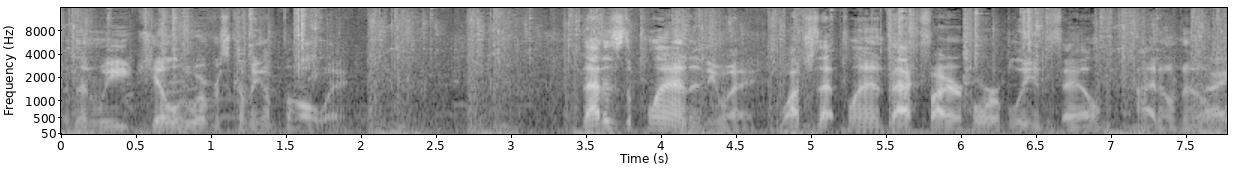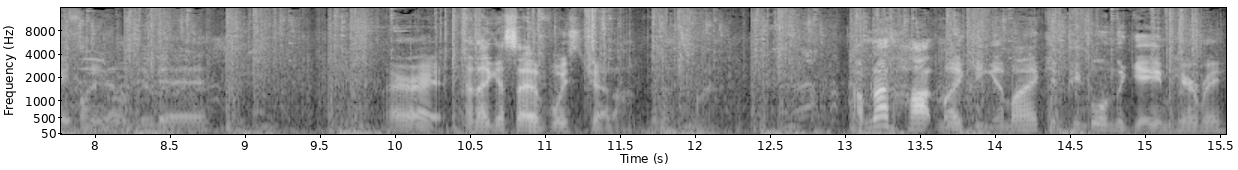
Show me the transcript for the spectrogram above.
and then we kill whoever's coming up the hallway. That is the plan, anyway. Watch that plan backfire horribly and fail. I don't know. Alright, we'll team, find let's do this. Alright, and I guess I have voice chat on, but that's fine. I'm not hot miking, am I? Can people in the game hear me?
